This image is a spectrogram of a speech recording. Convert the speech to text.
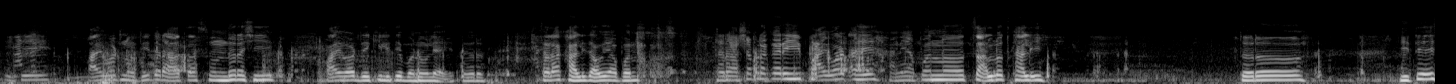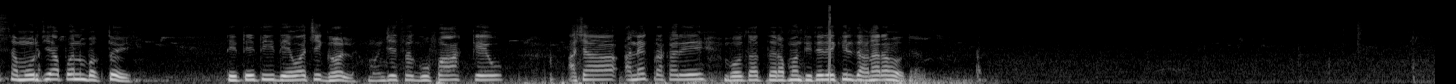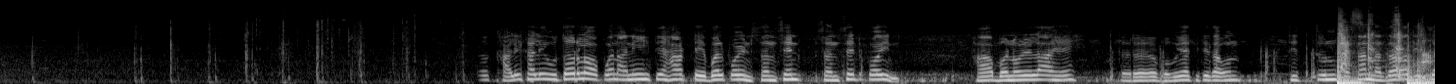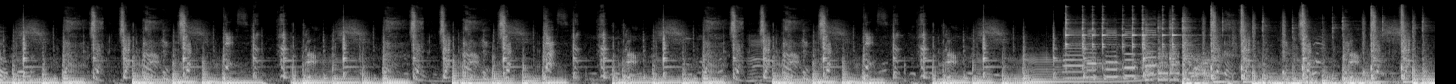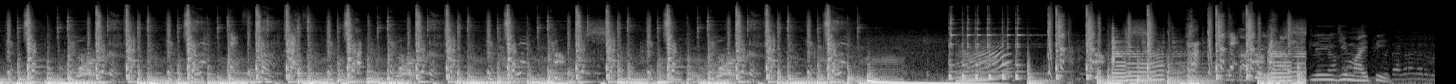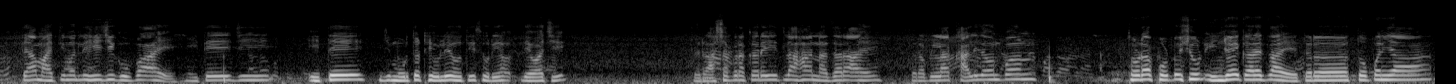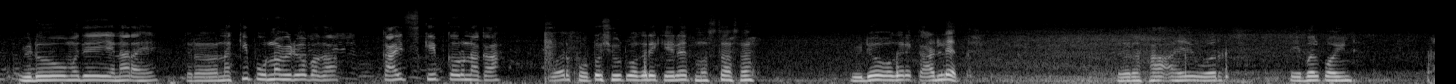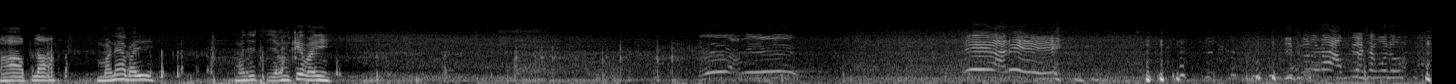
इथे पायवाट नव्हती तर आता सुंदर अशी पायवाट देखील इथे बनवली आहे. तर चला खाली जाऊया आपण. तर अशा प्रकारे ही पायवाट आहे आणि आपण चाललोत खाली. तर इथे समोर जी आपण बघतोय तिथे ती देवाची घल म्हणजेच गुफा केव अशा अनेक प्रकारे बोलतात तर आपण तिथे देखील जाणार आहोत. खाली खाली उतरलो आपण आणि इथे हा table point sunset sunset point हा बनवलेला आहे. तर बघूया तिथे जाऊन तिथून कसा नजारा दिसतो आपल्याला. माहिती त्या माहितीमधली ही जी गुफा आहे इथे जी इथे जी मूर्त ठेवली होती सूर्यदेवाची तर अशा प्रकारे इथला हा नजारा आहे. तर आपल्याला खाली जाऊन पण थोडा फोटोशूट एन्जॉय करायचा आहे. तर तो पण या व्हिडिओमध्ये येणार आहे. तर नक्की पूर्ण व्हिडिओ बघा. काहीच स्किप करू नका. वर फोटोशूट वगैरे केलेत मस्त असा व्हिडिओ वगैरे काढलेत. तर हा आहे वर टेबल पॉईंट हा आपला मण्या भाई म्हणजे यमके भाई. ए अरे.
